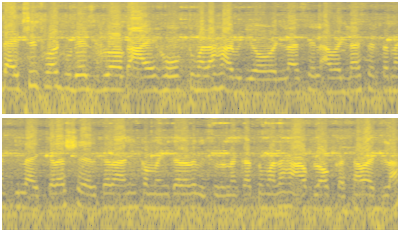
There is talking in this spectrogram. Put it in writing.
That's is for today's blog I hope तुम्हाला हा व्हिडिओ आवडला असेल. आवडला असेल तर नक्की लाईक करा शेअर करा आणि कमेंट करायला विसरू नका. तुम्हाला हा ब्लॉग कसा वाटला?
